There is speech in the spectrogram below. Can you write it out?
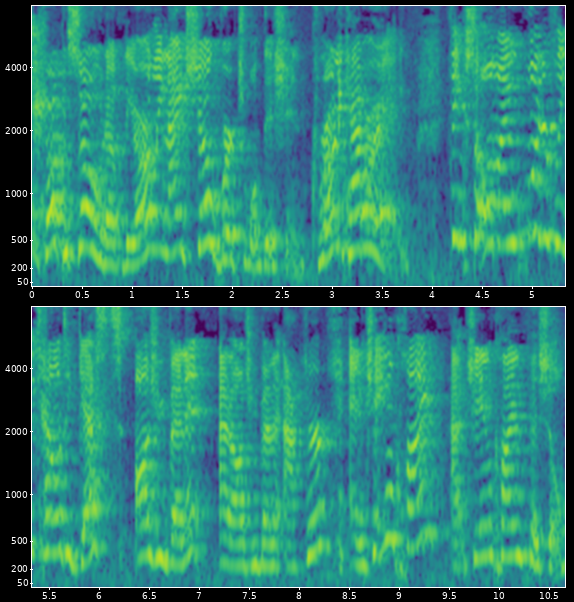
eighth episode of the Early Night Show Virtual Edition, Corona Cabaret. Thanks to all my wonderfully talented guests, Audrey Bennett at Audrey Bennett Actor and Jaiden Klein at Jaiden Klein Official.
